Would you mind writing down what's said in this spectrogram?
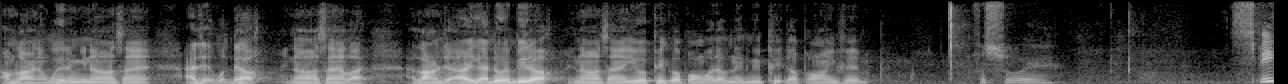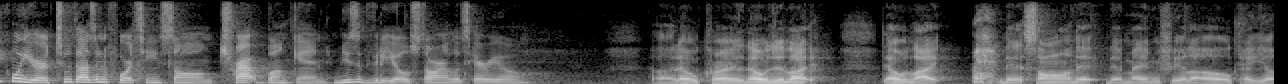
I'm learning with him, you know what I'm saying? I just was there, you know what I'm saying? Like, I learned just, all you gotta do is beat up, you know what I'm saying? You'll pick up on whatever need to be picked up on, you feel me? For sure. Speak on your 2014 song Trap Bunkin' music video starring Laterio. Uh, that was crazy. That was just like, that was like that song that, that made me feel like, oh, okay, yeah,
